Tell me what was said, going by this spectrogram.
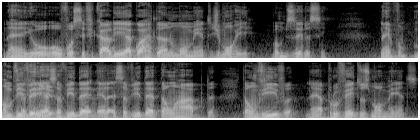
Né? Ou, ou você ficar ali aguardando o momento de morrer, vamos dizer assim. Né? Vamos viver. É essa vida, é, essa vida é tão rápida, tão viva. Né? Aproveite os momentos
